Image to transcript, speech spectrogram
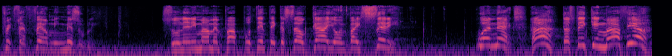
pricks have failed me miserably. Soon any mom and pop will think they could sell yayo in Vice City. What next, huh? The stinking mafia?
